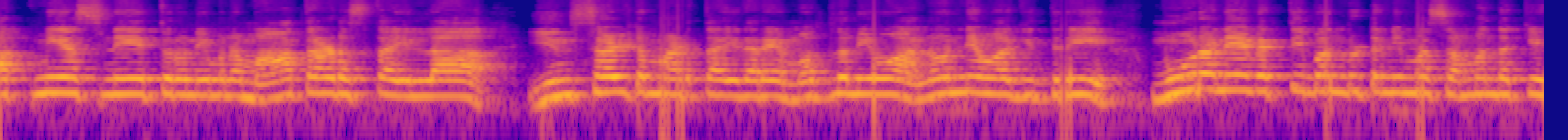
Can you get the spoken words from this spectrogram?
ಆತ್ಮೀಯ ಸ್ನೇಹಿತರು ನಿಮ್ಮನ್ನ ಮಾತಾಡಿಸ್ತಾ ಇಲ್ಲ ಇನ್ಸಲ್ಟ್ ಮಾಡ್ತಾ ಇದ್ದಾರೆ, ಮೊದಲು ನೀವು ಅನೋನ್ಯವಾಗಿದ್ರಿ, ಮೂರನೇ ವ್ಯಕ್ತಿ ಬಂದ್ಬಿಟ್ಟು ನಿಮ್ಮ ಸಂಬಂಧಕ್ಕೆ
